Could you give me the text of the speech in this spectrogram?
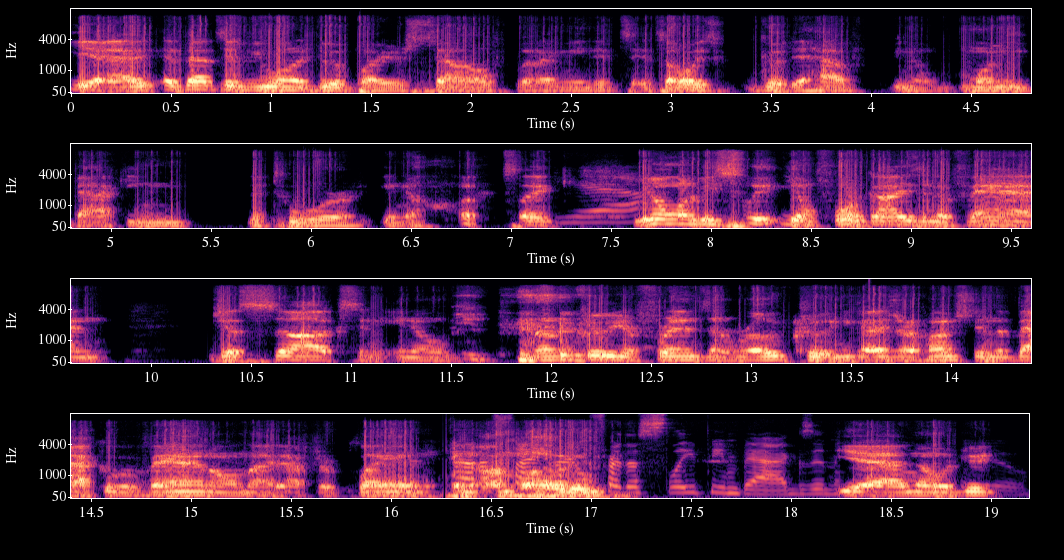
yeah, that's if you want to do it by yourself. But I mean, it's it's always good to have you know money backing the tour. You know, it's like Yeah. you don't want to be sleep. You know, four guys in a van just sucks, and you know, two of your friends and a road crew, and you guys are hunched in the back of a van all night after playing You and gotta find room unloading. for the sleeping bags in the Yeah, no, dude. too.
